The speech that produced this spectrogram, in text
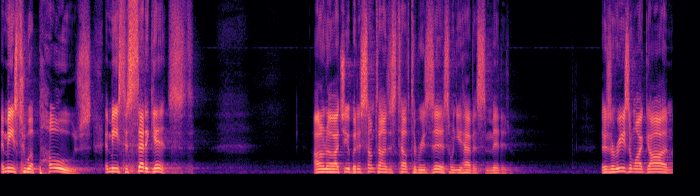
it means to oppose, it means to set against. I don't know about you, but it's, sometimes it's tough to resist when you haven't submitted. There's a reason why God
